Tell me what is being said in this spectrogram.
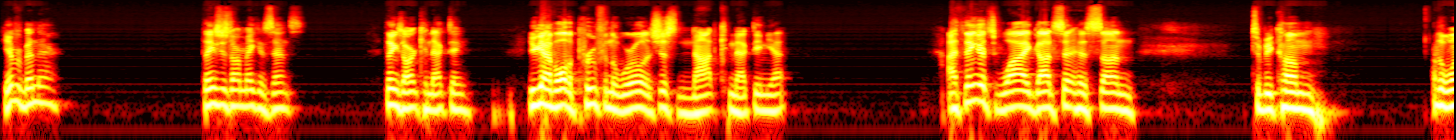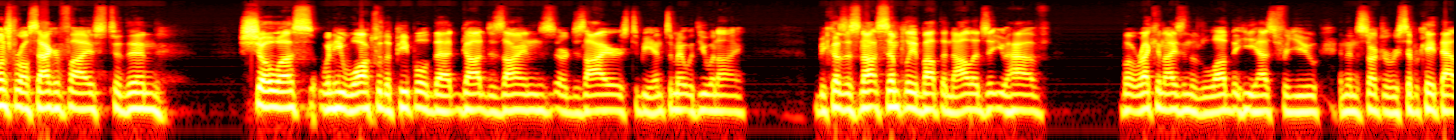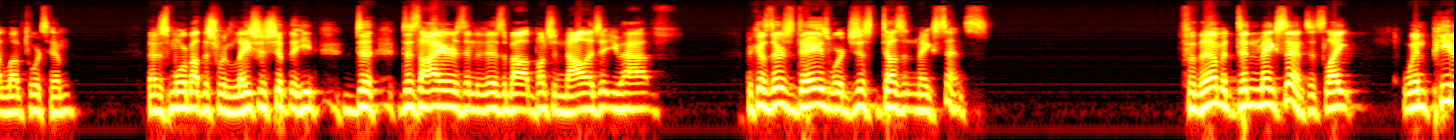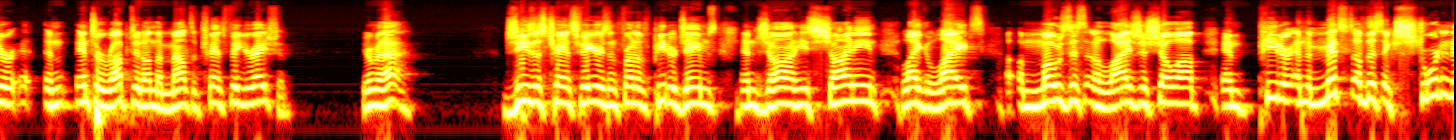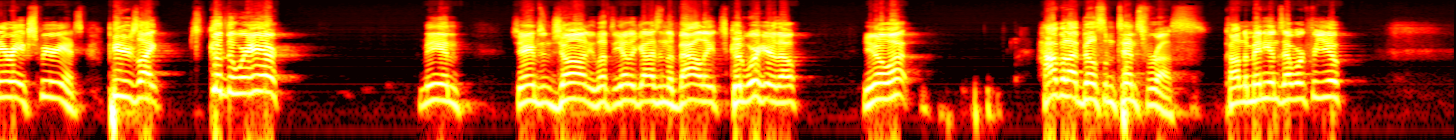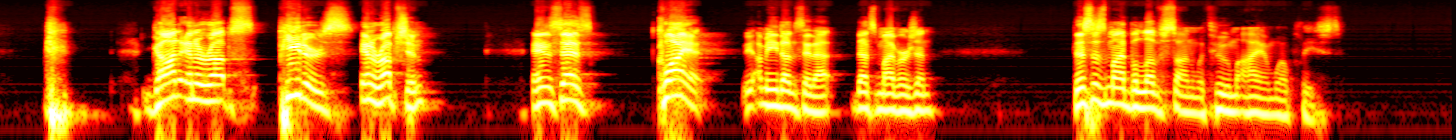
You ever been there? Things just aren't making sense. Things aren't connecting. You can have all the proof in the world, it's just not connecting yet. I think it's why God sent his son to become the once for all sacrifice to then show us when he walked with the people that God designs or desires to be intimate with you and I. Because it's not simply about the knowledge that you have, but recognizing the love that he has for you and then start to reciprocate that love towards him. That it's more about this relationship that he de- desires than it is about a bunch of knowledge that you have. Because there's days where it just doesn't make sense. For them, it didn't make sense. It's like when Peter interrupted on the Mount of Transfiguration. You remember that? Jesus transfigures in front of Peter, James, and John. He's shining like lights. Uh, Moses and Elijah show up, and Peter, in the midst of this extraordinary experience, Peter's like, It's good that we're here. Me and James and John, he left the other guys in the valley. It's good we're here, though. You know what? How about I build some tents for us? Condominiums that work for you? God interrupts Peter's interruption and it says, Quiet. I mean, he doesn't say that. That's my version. This is my beloved Son with whom I am well pleased.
